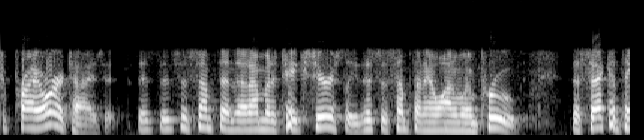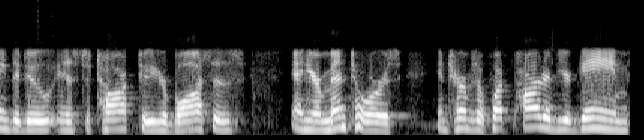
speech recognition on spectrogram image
to prioritize it. This, this is something that I'm going to take seriously. This is something I want to improve. The second thing to do is to talk to your bosses and your mentors in terms of what part of your game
